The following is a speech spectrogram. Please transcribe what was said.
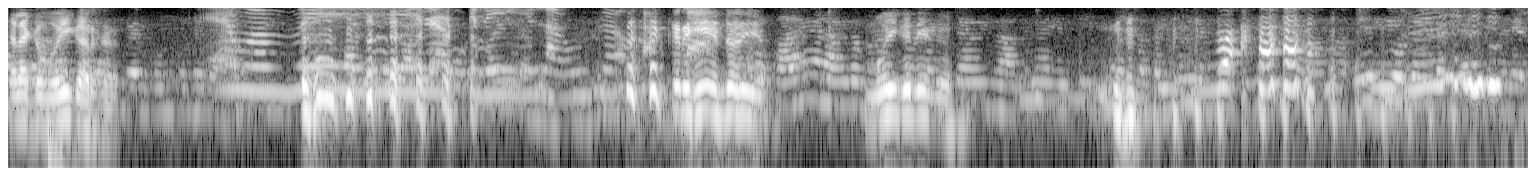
ਚੱਲ ਇੱਕ ਵਹੀ ਕਰ ਫਿਰ। ਕਰੀਏ ਰੰਗ ਮੂੰਹ ਹੀ ਕਰੀਏ।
